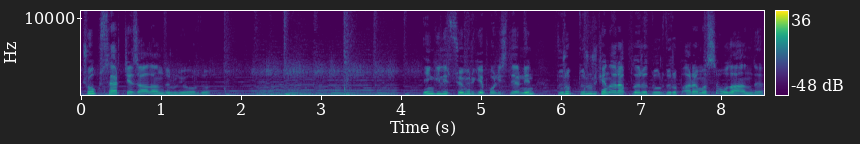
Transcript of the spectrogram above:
çok sert cezalandırılıyordu. İngiliz sömürge polislerinin durup dururken Arapları durdurup araması olağandı.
